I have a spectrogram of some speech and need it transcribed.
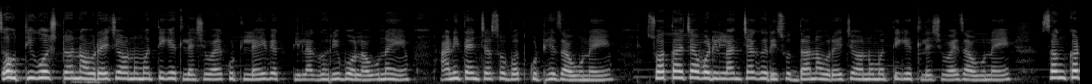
चौथी गोष्ट नवऱ्याची अनुमती घेतल्याशिवाय कुठल्याही व्यक्तीला घरी बोलावू नये आणि त्यांच्यासोबत कुठे जाऊ नये. स्वतःच्या वडिलांच्या घरीसुद्धा नवऱ्याची अनुमती घेतल्याशिवाय जाऊ नये. संकट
